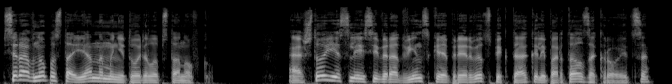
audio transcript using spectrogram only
все равно постоянно мониторил обстановку. А что, если Северодвинская прервет спектакль и портал закроется?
